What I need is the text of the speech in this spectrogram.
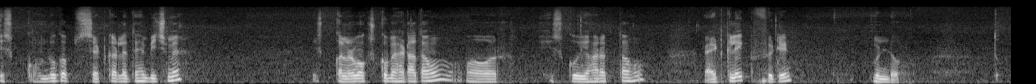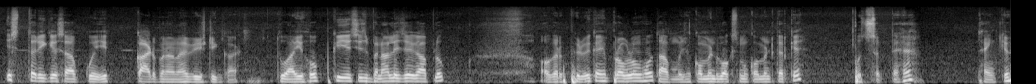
इसको हम लोग अब सेट कर लेते हैं बीच में। इस कलर बॉक्स को मैं हटाता हूँ और इसको यहाँ रखता हूँ। Right click fit in window तो इस तरीके से आपको एक कार्ड बनाना है विजिटिंग कार्ड तो आई होप कि ये चीज़ बना लीजिएगा आप लोग। अगर फिर भी कहीं प्रॉब्लम हो तो आप मुझे कमेंट बॉक्स में कमेंट करके पूछ सकते हैं। थैंक यू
